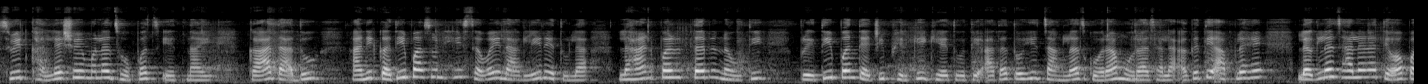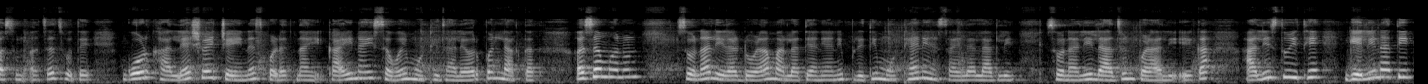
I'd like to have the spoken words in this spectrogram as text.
स्वीट खाल्ल्याशिवाय मला झोपच येत नाही. का दादू? आणि कधीपासून ही सवय लागली रे तुला? लहानपण तर नव्हती. प्रीती पण त्याची फिरकी घेत होती. आता तोही चांगलाच गोरा मोरा झाला. अगं ते आपलं हे लग्न झालं ना तेव्हापासून असंच होते. गोड खाल्ल्याशिवाय चैनच पडत नाही. काही नाही सवय मोठी झाल्यावर पण लागतात. असं म्हणून सोनालीला डोळा मारला त्याने आणि प्रीती मोठ्याने हसायला लागली. सोनाली लाजून पळाली. एका आलीस तू इथे? गेली ना ती?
